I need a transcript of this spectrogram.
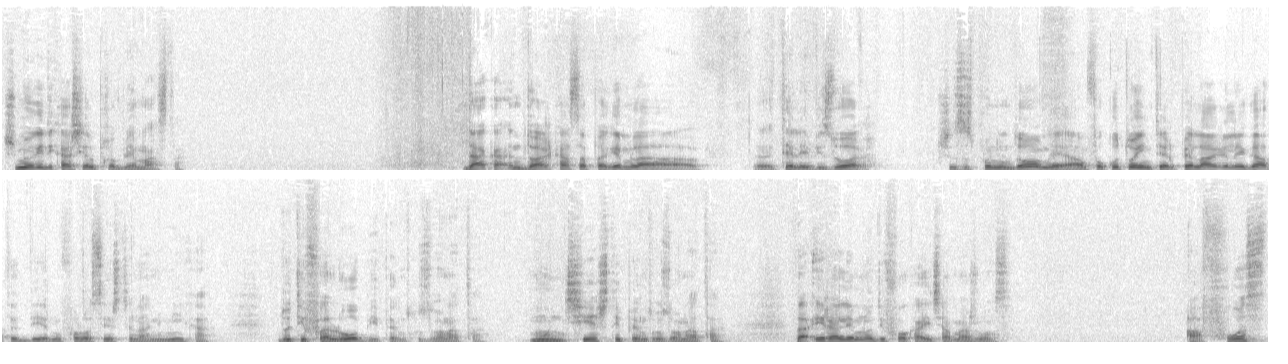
Și mi-a ridicat și el problema asta. Dacă, doar ca să apărem la uh, televizor și să spunem, domnule, am făcut o interpelare legată de nu folosește la nimica, du-te fă lobby pentru zona ta, muncește pentru zona ta. Dar era lemnul de foc, aici am ajuns. A fost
